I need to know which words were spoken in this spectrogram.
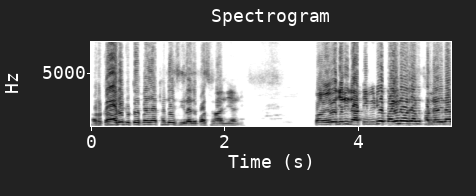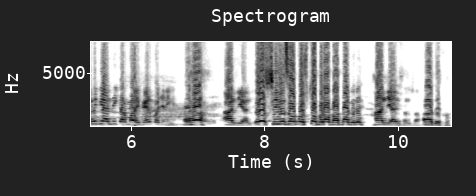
ਰਿਕਾਰਡ ਹੀ ਟੁੱਟੇ ਪਏ ਆ ਠੰਡੀ ਸੀਲਾ ਦੇ ਪਾਸੇ। ਹਾਂਜੀ ਹਾਂਜੀ। ਭਾਵੇਂ ਉਹ ਜਿਹੜੀ ਰਾਤੀ ਵੀਡੀਓ ਪਾਈ ਨਾ ਉਹਦੇ ਵਾਂਗ ਥੱਲੇ ਦੀ ਲੰਘ ਜੀ ਆਂਦੀ ਕਰਮ ਵਾਲੀ ਫੇਰ ਕੁਝ ਨਹੀਂ ਹੈ। ਆਹਾ। ਹਾਂਜੀ ਹਾਂਜੀ। ਚਲੋ ਸੀਲ ਸੌ ਕੁਛ ਤੋਂ ਬੜਾ ਵਾਧਾ ਵੀਰੇ। ਹਾਂਜੀ ਹਾਂਜੀ ਸਾਹਿਬ ਆ ਦੇਖੋ।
